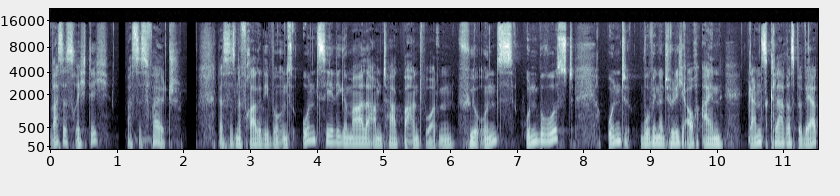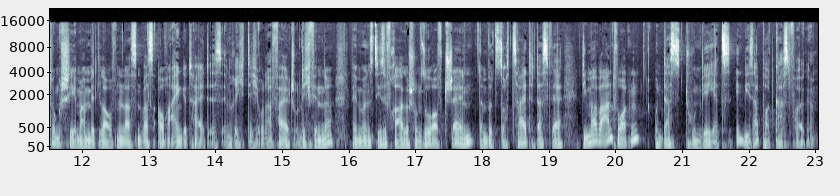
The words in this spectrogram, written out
Was ist richtig? Was ist falsch? Das ist eine Frage, die wir uns unzählige Male am Tag beantworten. Für uns unbewusst und wo wir natürlich auch ein ganz klares Bewertungsschema mitlaufen lassen, was auch eingeteilt ist in richtig oder falsch. Und ich finde, wenn wir uns diese Frage schon so oft stellen, dann wird es doch Zeit, dass wir die mal beantworten. Und das tun wir jetzt in dieser Podcast-Folge.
